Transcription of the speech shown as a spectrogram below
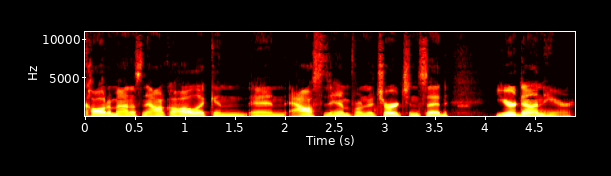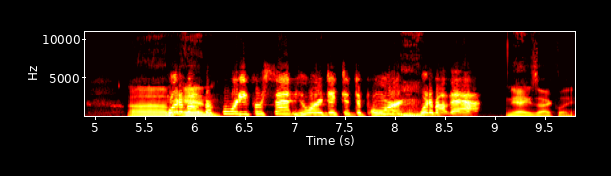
called him out as an alcoholic and and ousted him from the church and said, "You're done here." Um, What about and, the 40% who are addicted to porn? What about that? yeah, exactly.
